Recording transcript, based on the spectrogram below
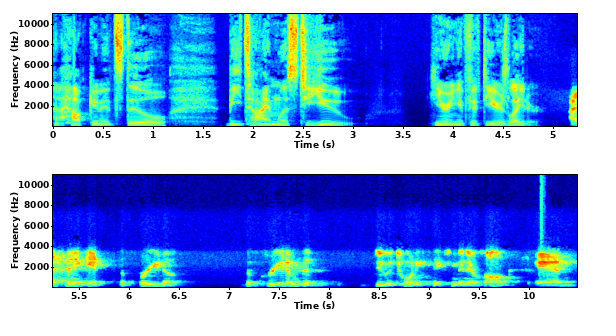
how can it still be timeless to you hearing it 50 years later? I think it's the freedom. The freedom to do a 26 minute song and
